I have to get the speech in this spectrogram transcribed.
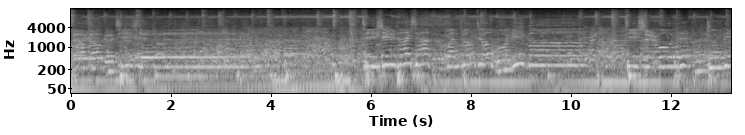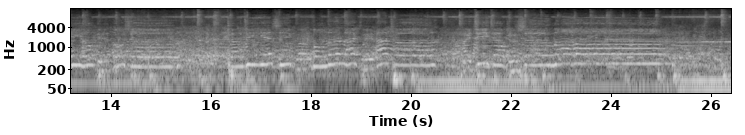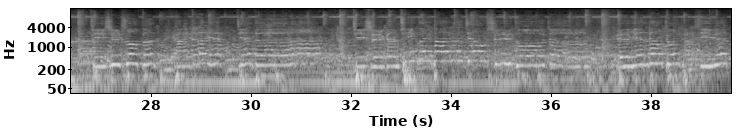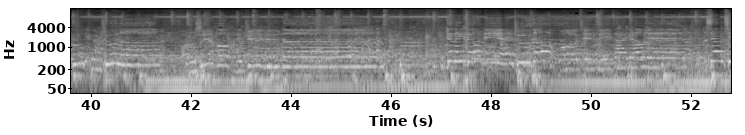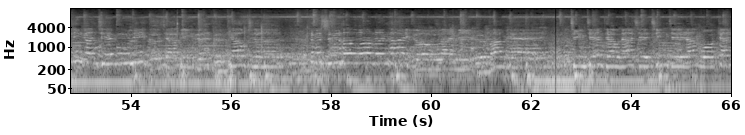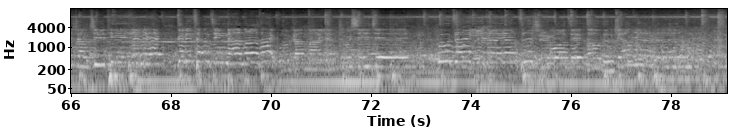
这有个期限。其实台下的观众就我一个，其实我也看出你有点不舍，场景也习惯我们来回拉扯，还计较着什么？其实说分其实感情最怕的就是拖着，越演到中场戏越哭不出了，是否还值得。更没和你演出的我尽力在表演，像情感节目里的嘉宾人人挑选。什么时候请剪掉那些情节，让我看上去体面。可你曾经那么爱我，干嘛演出细节？不在意的样子是我最后的表演。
